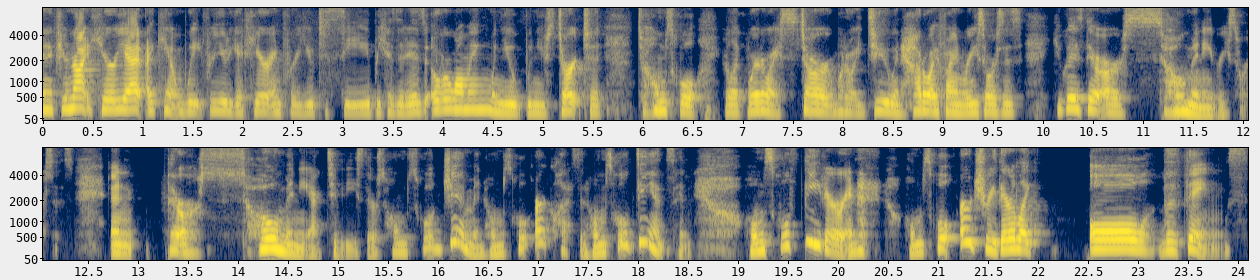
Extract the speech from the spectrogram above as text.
and if you're not here yet i can't wait for you to get here and for you to see because it is overwhelming when you when you start to to homeschool you're like where do i start what do i do and how do i find resources you guys there are so many resources and there are so many activities. There's homeschool gym and homeschool art class and homeschool dance and homeschool theater and homeschool archery. They're like all the things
